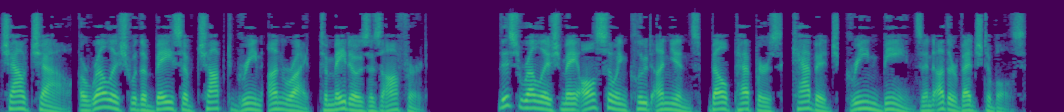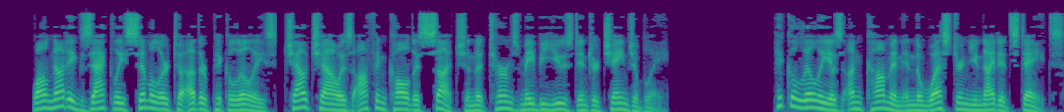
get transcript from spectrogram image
chow chow, a relish with a base of chopped green unripe tomatoes is offered. This relish may also include onions, bell peppers, cabbage, green beans and other vegetables. While not exactly similar to other piccalillis, chow chow is often called as such and the terms may be used interchangeably. Piccalilli is uncommon in the western United States.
